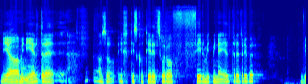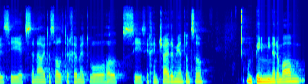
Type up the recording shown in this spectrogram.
Ja, meine Eltern, äh, also ich diskutiere jetzt auch viel mit meinen Eltern darüber, weil sie jetzt dann auch in das Alter kommen, wo halt sie sich entscheiden müssen und so. Und bei meiner Mom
